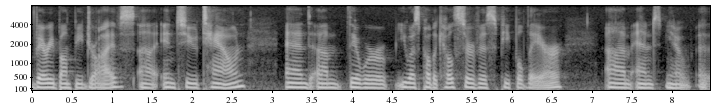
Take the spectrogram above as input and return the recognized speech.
very bumpy drives uh, into town, and um, there were U.S. Public Health Service people there, um, and you know,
